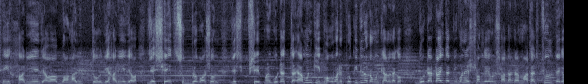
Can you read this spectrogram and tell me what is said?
সেই হারিয়ে যাওয়া বাঙালিত্ব, যে হারিয়ে যাওয়া শ্বেত শুভ্র বসন, যে সে মানে গোটা এমনকি ভগবানের প্রকৃতিরও কেমন খেয়াল দেখো, গোটাটাই তার জীবনের সঙ্গে যেমন সাদা, তার মাথার চুল থেকে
